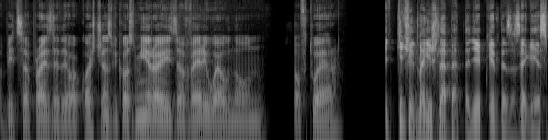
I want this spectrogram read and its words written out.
a bit surprised that there were questions because Mira is a very well-known software. Egy kicsit meg is lepett egyébként ez az egész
